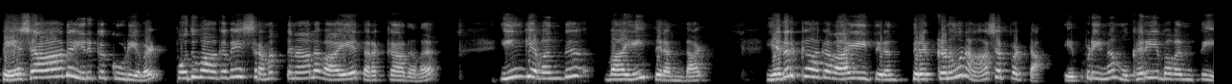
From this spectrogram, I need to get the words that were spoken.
பேசாத இருக்கக்கூடியவள் பொதுவாகவே சிரமத்தினால வாயே திறக்காதவ இங்க வந்து வாயை திறந்தாள். எதற்காக வாயை திற திறக்கணும்னு ஆசைப்பட்டா? எப்படின்னா முகரி பவந்தி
